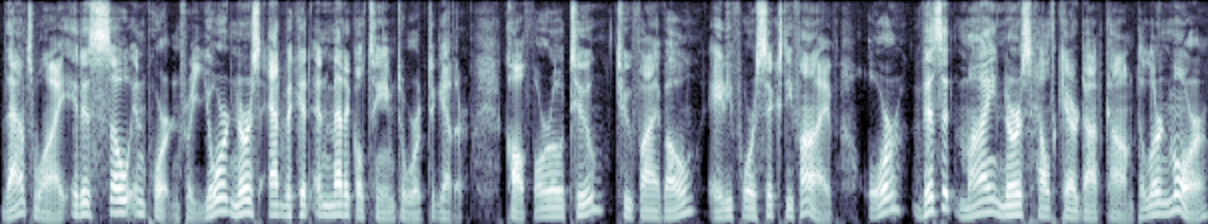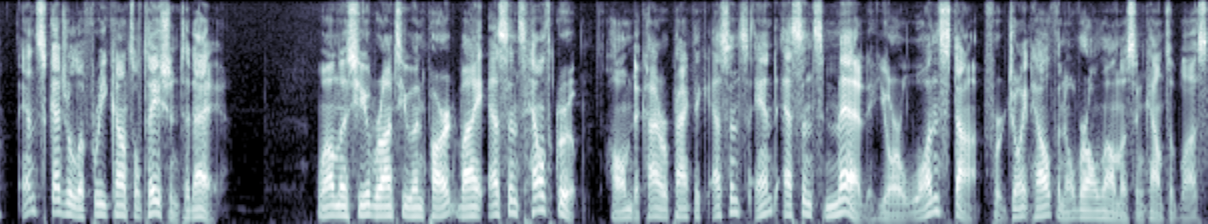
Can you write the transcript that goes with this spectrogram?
That's why it is so important for your nurse advocate and medical team to work together. Call 402 250 8465 or visit mynursehealthcare.com to learn more and schedule a free consultation today. Wellness U brought to you in part by Essence Health Group home to Chiropractic Essence and Essence Med, your one stop for joint health and overall wellness in Council Bluffs.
